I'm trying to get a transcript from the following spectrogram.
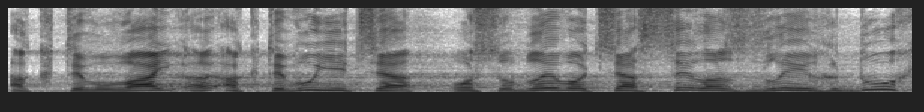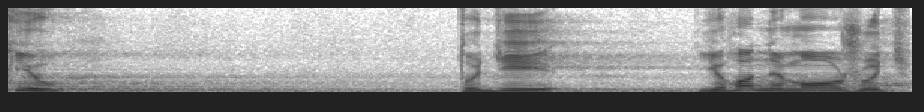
е, активується особливо ця сила злих духів, тоді його не можуть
